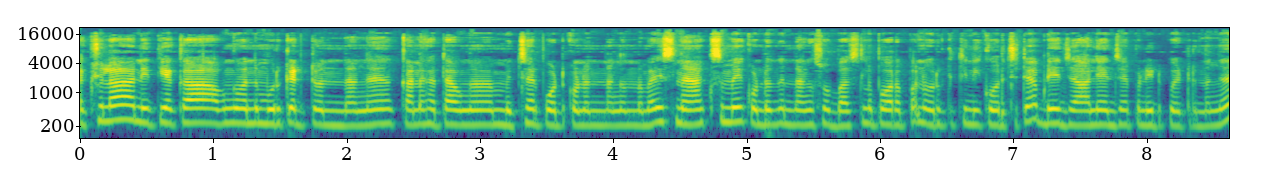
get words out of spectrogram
ஆக்சுவலாக நித்யாக்கா அவங்க வந்து முறுக்கு எடுத்துகிட்டு வந்தாங்க. கனகத்தை அவங்க மிக்சர் போட்டு கொண்டு வந்தாங்க. அந்த மாதிரி ஸ்நாக்ஸுமே கொண்டு வந்திருந்தாங்க. ஸோ பஸ்ஸில் போகிறப்ப நொறுக்கு திணி குறைச்சிட்டு அப்படியே ஜாலியாக என்ஜாய் பண்ணிட்டு போயிட்டு இருந்தாங்க.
